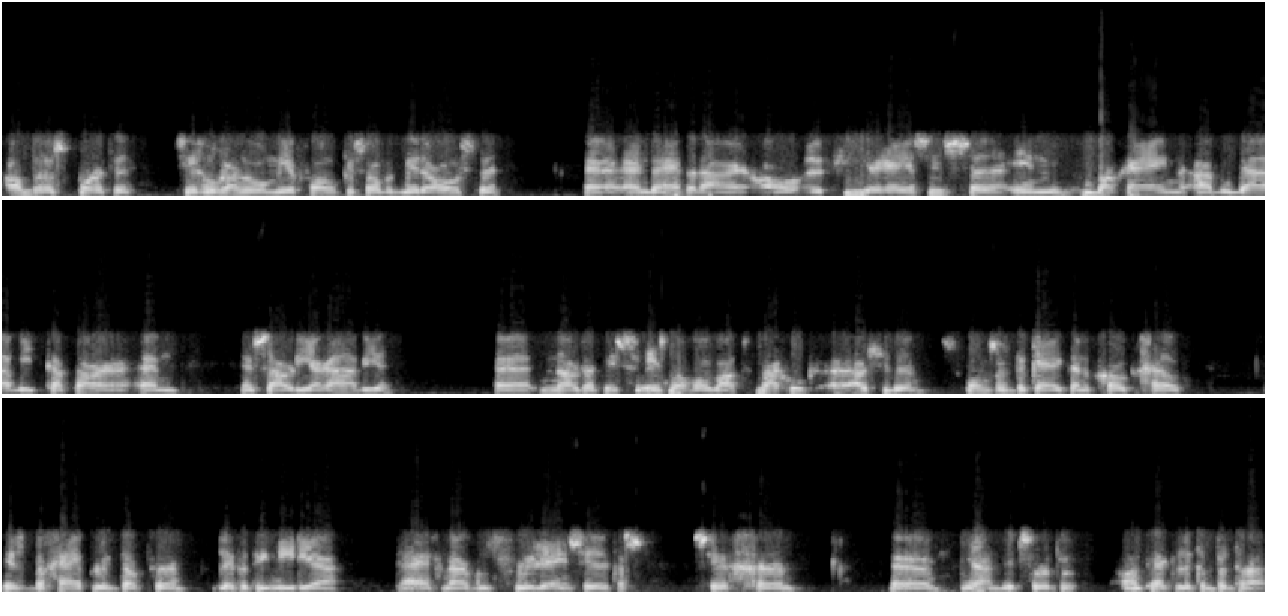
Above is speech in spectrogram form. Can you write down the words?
andere sporten, zich hoe langer hoe meer focussen op het Midden-Oosten. Uh, en we hebben daar al vier races in Bahrein, Abu Dhabi, Qatar en, en Saudi-Arabië. nou, dat is, is nogal wat. Maar goed, als je de sponsors bekijkt en het grote geld, is het begrijpelijk dat Liberty Media, de eigenaar van het Formule 1 circus, zich ja, dit soort aantrekkelijke bedra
